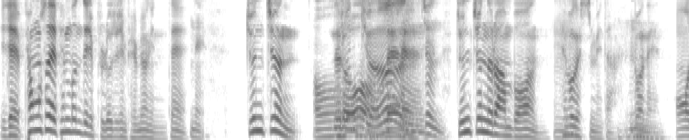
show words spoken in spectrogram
이제 평소에 팬분들이 불러주신 별명이 있는데, 네. 쭌쭌으로. 어, 쭌쭌. 네. 쭌. 쭌쭌 으로 한번 음. 해보겠습니다. 이번엔. 어,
